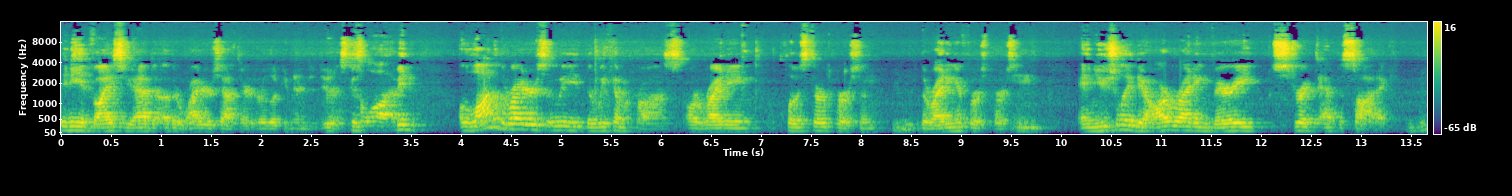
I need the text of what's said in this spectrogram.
Any advice you have to other writers out there who are looking into do this? Because a lot, I mean, a lot of the writers that we that we come across are writing close third person. They're writing in first person, and usually they are writing very strict episodic. Mhm.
